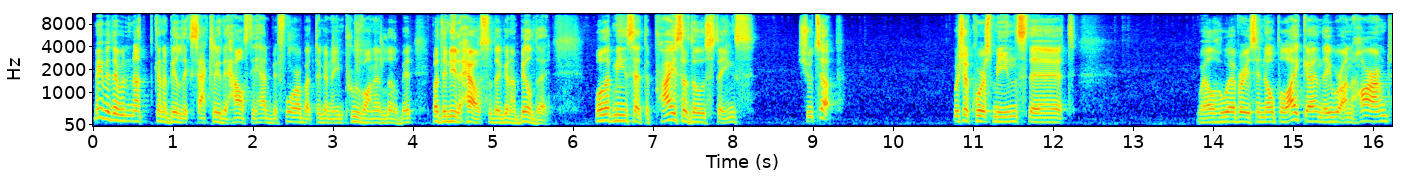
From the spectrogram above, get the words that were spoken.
Maybe they're not going to build exactly the house they had before, but they're going to improve on it a little bit. But they need a house, so they're going to build that. Well, that means that the price of those things shoots up, which of course means that, well, whoever is in Opelika and they were unharmed,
